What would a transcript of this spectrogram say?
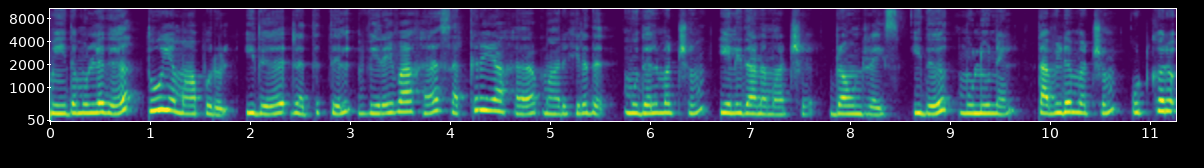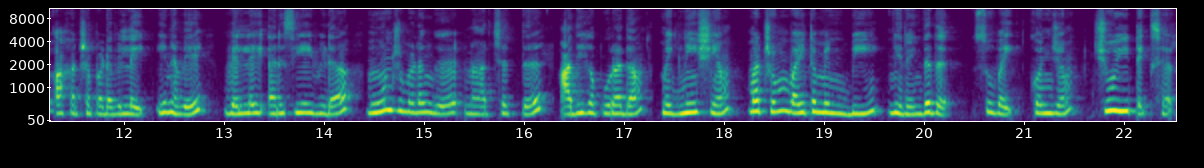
மீதமுள்ளது தூய மாப்பொருள் இது இரத்தத்தில் விரைவாக சர்க்கரையாக மாறுகிறது. முதல் மற்றும் எளிதான மாற்று. பிரவுன் ரைஸ் இது முழு நெல். தவிடு மற்றும் உட்கரு அகற்றப்படவில்லை. எனவே வெள்ளை அரிசியை விட மூன்று மடங்கு நார்ச்சத்து அதிக புரதம் மெக்னீசியம் மற்றும் வைட்டமின் பி நிறைந்தது. சுவை. கொஞ்சம் சூயி டெக்ஸ்சர்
